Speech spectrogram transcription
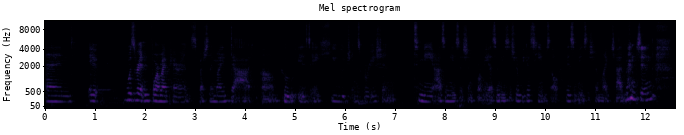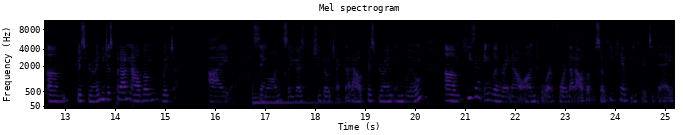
and it was written for my parents, especially my dad, um, who is a huge inspiration to me as a musician, for me as a musician, because he himself is a musician, like Chad mentioned. Um, Chris Gruen, he just put out an album, which I sing on, so you guys should go check that out. Chris Gruen in Bloom. Um, he's in England right now on tour for that album, so he can't be here today.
